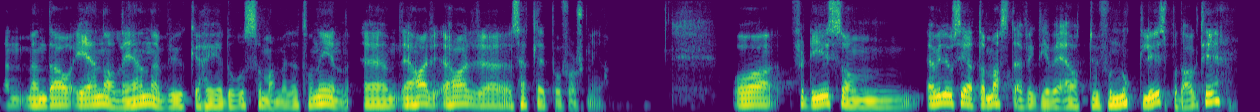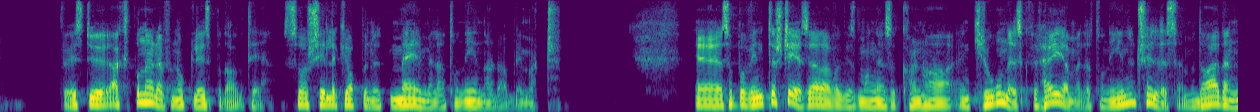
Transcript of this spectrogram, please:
Men, men da å ene alene bruke høye doser med melatonin um, jeg, har, jeg, har, eh, sett litt på forskninga. Og for de som Jeg vil jo si at det mest effektive er at du får nok lys på dagtid. For hvis du eksponerer deg for nok lys på dagtid, så skiller kroppen ut mer melatonin når det blir mørkt. Eh, så på vinterstid så er det faktisk mange som kan ha en kronisk forhøya melatoninutskillelse, men da er den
